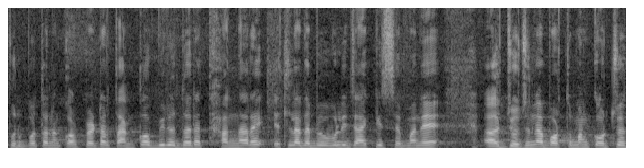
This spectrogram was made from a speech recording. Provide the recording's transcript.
পূর্বতন কর্পোরেটর তাঁর বিরোধে থানার এতলা দেবে বলে যা কি সে যোজনা বর্তমান করছেন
